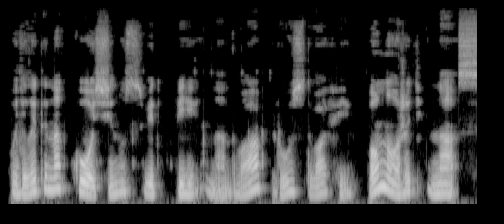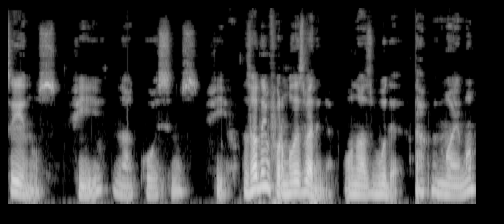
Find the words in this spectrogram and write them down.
поділити на косинус від π на 2 плюс 2 фі. Помножить на синус фі на косинус фіф. Згадаємо формули зведення. У нас буде так, ми маємо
